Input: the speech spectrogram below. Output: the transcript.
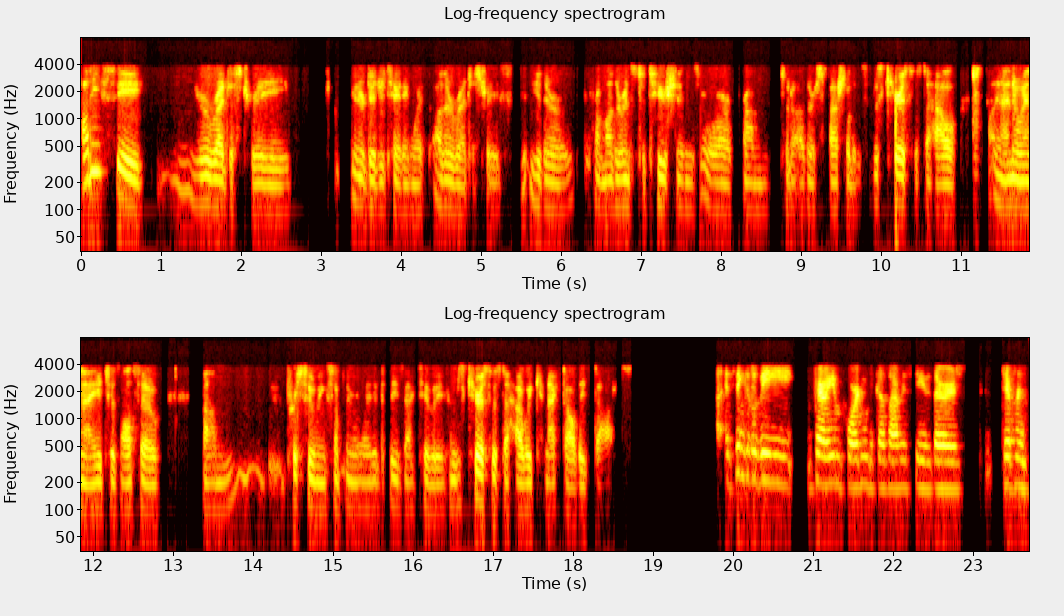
How do you see your registry interdigitating with other registries, either from other institutions or from sort of other specialties? I'm just curious as to how, and I know NIH is also um, pursuing something related to these activities. I'm just curious as to how we connect all these dots. I think it'll be very important because obviously there's different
